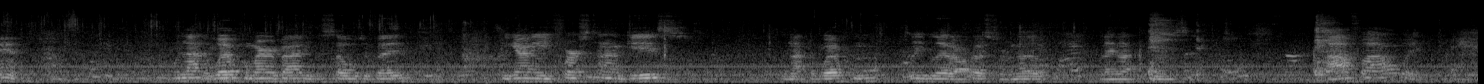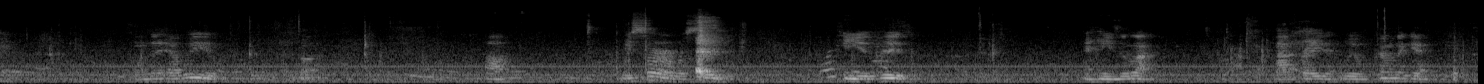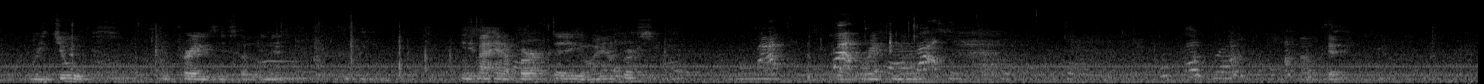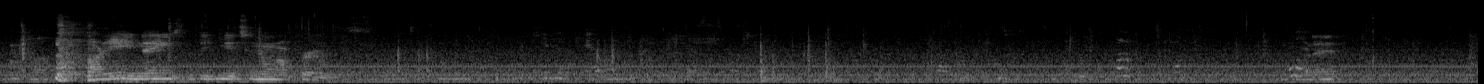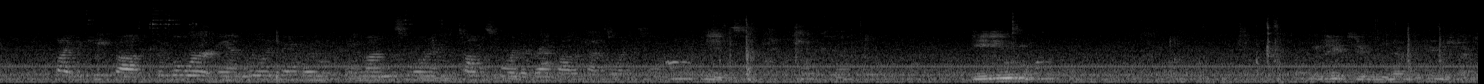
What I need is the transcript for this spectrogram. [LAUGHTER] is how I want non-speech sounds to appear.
Amen. We'd like to welcome everybody to Soldier Bay. If we got any first-time guests, we'd like to welcome them. Please let our usher know they like to use it. I'll fly away. One day I will. Uh, we serve a Savior. He is risen. And He's alive. I pray that we'll come together, rejoice, and praise His holy name. Anybody had a birthday or anniversary? Recognize. Okay. Uh, Are there any names to be mentioned on our prayer list? On that? like to keep, uh, the Gore and Willie family in mind this morning. Thomas Gore, their grandfather passed away this morning. Yes. Any more? We need to remember Hughes next.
